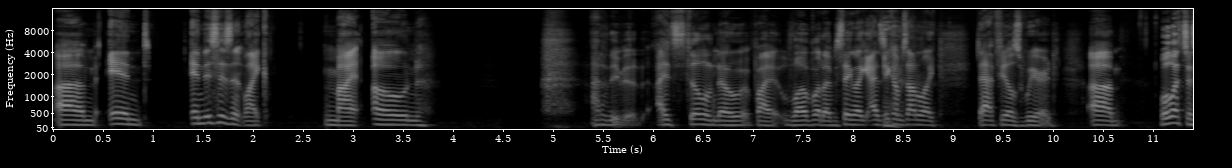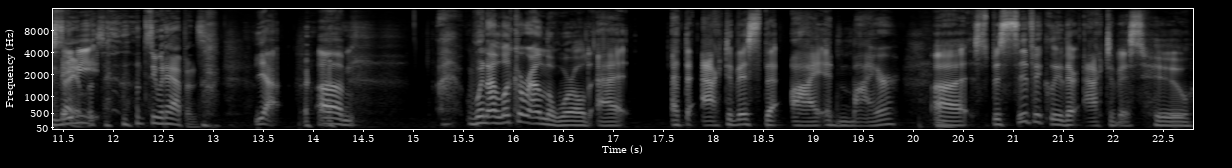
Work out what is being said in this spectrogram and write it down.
Um, and and this isn't like my own. I don't even. I still don't know if I love what I'm saying. Like as it comes on, I'm like that feels weird. Um, well, let's just maybe, say. Let's, let's see what happens. Yeah. Um, when I look around the world at at the activists that I admire, uh, specifically they're activists who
